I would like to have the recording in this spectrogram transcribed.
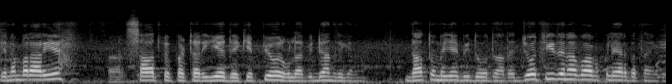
یہ نمبر آ رہی ہے سات پہ پٹھر یہ دیکھیے پیور گلابی ڈاندری کے دانتوں میں یہ بھی دو دانت ہے جو چیز ہے نا وہ آپ کلیئر بتائیں گے۔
